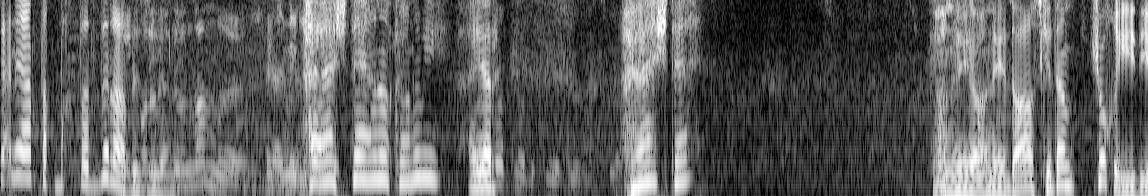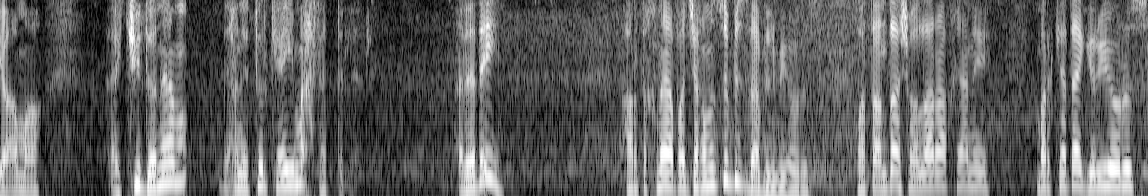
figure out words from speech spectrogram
Yani artık bıktırdılar bizi yani. durumdan mı seçime gitti? He işte yani ekonomi. Düşünüyorsunuz? he işte. Yani yani daha eskiden çok iyiydi ya ama iki dönem yani Türkiye'yi mahvettiler. Öyle değil. Artık ne yapacağımızı biz de bilmiyoruz. Vatandaş olarak yani markete giriyoruz.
